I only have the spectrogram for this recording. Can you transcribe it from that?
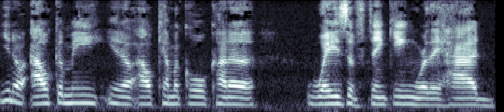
you know, alchemy, you know, alchemical kind of ways of thinking where they had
